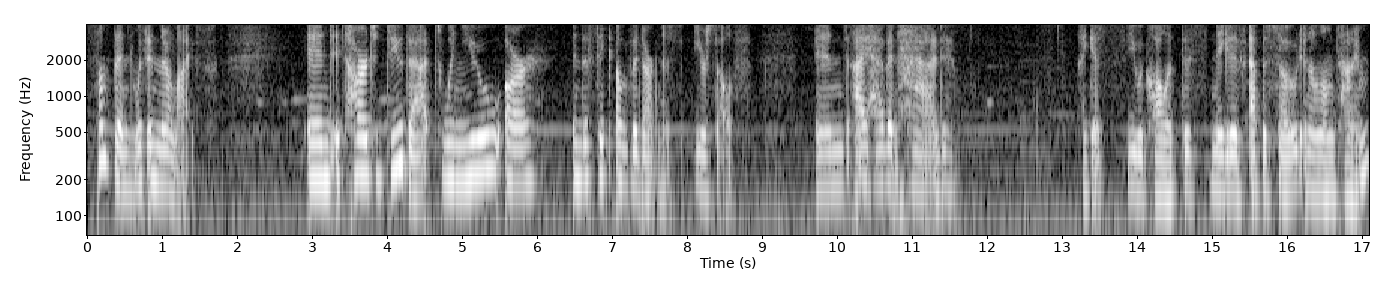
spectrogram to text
something within their lives. And it's hard to do that when you are in the thick of the darkness yourself. And I haven't had, I guess you would call it, this negative episode in a long time.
